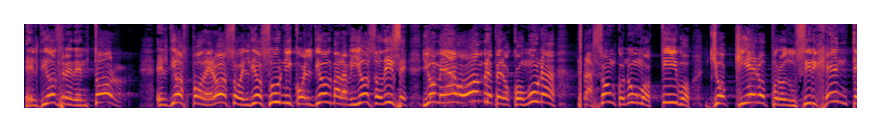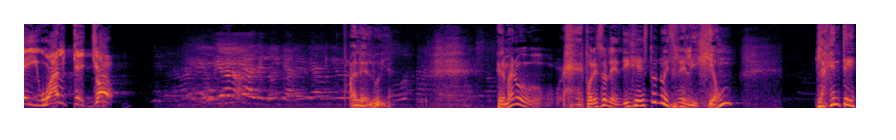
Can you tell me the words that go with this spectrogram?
el Dios redentor, el Dios poderoso, el Dios único, el Dios maravilloso dice, yo me hago hombre, pero con una razón, con un motivo. Yo quiero producir gente igual que yo. Aleluya. Hermano, por eso les dije, esto no es religión. La gente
